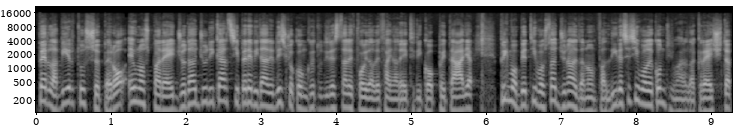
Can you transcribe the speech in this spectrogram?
Per la Virtus, però, è uno spareggio da aggiudicarsi per evitare il rischio concreto di restare fuori dalle finalette di Coppa Italia, primo obiettivo stagionale da non fallire se si vuole continuare la crescita.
